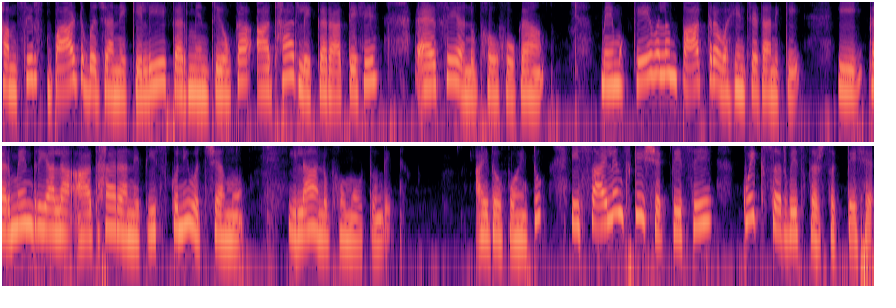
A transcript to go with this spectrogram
हम सिर्फ बाट बजाने के लिए कर्मेंद्रियों का आधार लेकर आते हैं ऐसे अनुभव होगा మేము కేవలం పాత్ర వహించడానికి ఈ కర్మేంద్రియాల ఆధారాన్ని తీసుకొని వచ్చాము ఇలా అనుభవం అవుతుంది ఐదో పాయింట్ ఈ साइलेंस की शक्ति से क्विक सर्विस कर सकते हैं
